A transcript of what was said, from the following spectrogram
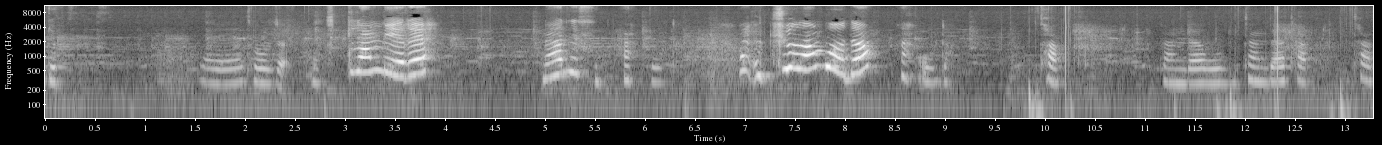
Öldüm. Evet orada. Uçtu lan bir yere. Neredesin? Heh orada. Ama uçuyor lan bu adam. Heh orada. Tak. Bir tane daha vur. Bir tane daha tak. Tak.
